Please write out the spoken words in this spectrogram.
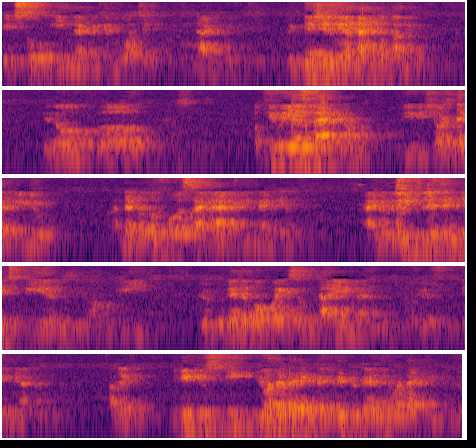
it's so clean that we can watch it in that way. Vignesh is here. Thanks for coming. You know, uh, a few years back now, we, we shot that video, and that was the first time I actually met him. And a very pleasant experience. You know, we, we were together for quite some time, and you know, we were shooting, and I was like, you need to speak. You are the director. You need to tell me what I need to do.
